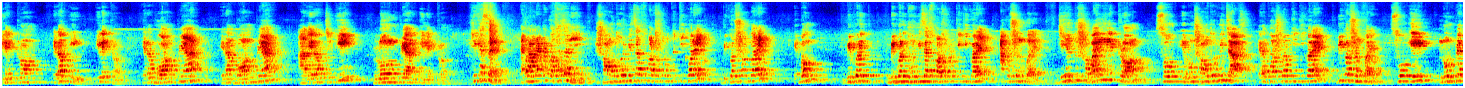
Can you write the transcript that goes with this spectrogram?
ইলেকট্রন, এরাও কি? ইলেকট্রন। এরা বন্ড পেয়ার, এরা বন্ড পেয়ার, আর এরা হচ্ছে কি? Lone pair electron. ঠিক আছে? এখন আমরা একটা কথা জানি, সমধর্মী চার্জ পরস্পরকে কি করে? বিকর্ষণ করে এবং বিপরীত বিপরীত ধর্মী চার্জ পরস্পরকে কি করে? আকর্ষণ করে। যেহেতু সবাই ইলেকট্রন সো এবং সমধর্মী চার্জ এরা পরস্পরকে কি করে? বিকর্ষণ করে। সো এই লোন পেয়ার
